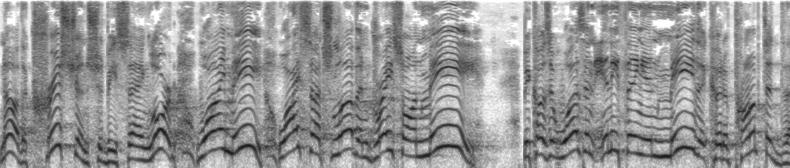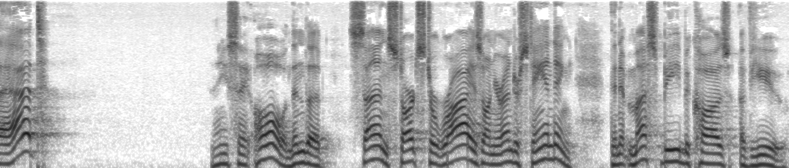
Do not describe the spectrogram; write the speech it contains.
No, the Christians should be saying, Lord, why me? Why such love and grace on me? Because it wasn't anything in me that could have prompted that. And then you say, oh, and then the sun starts to rise on your understanding. Then it must be because of you.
